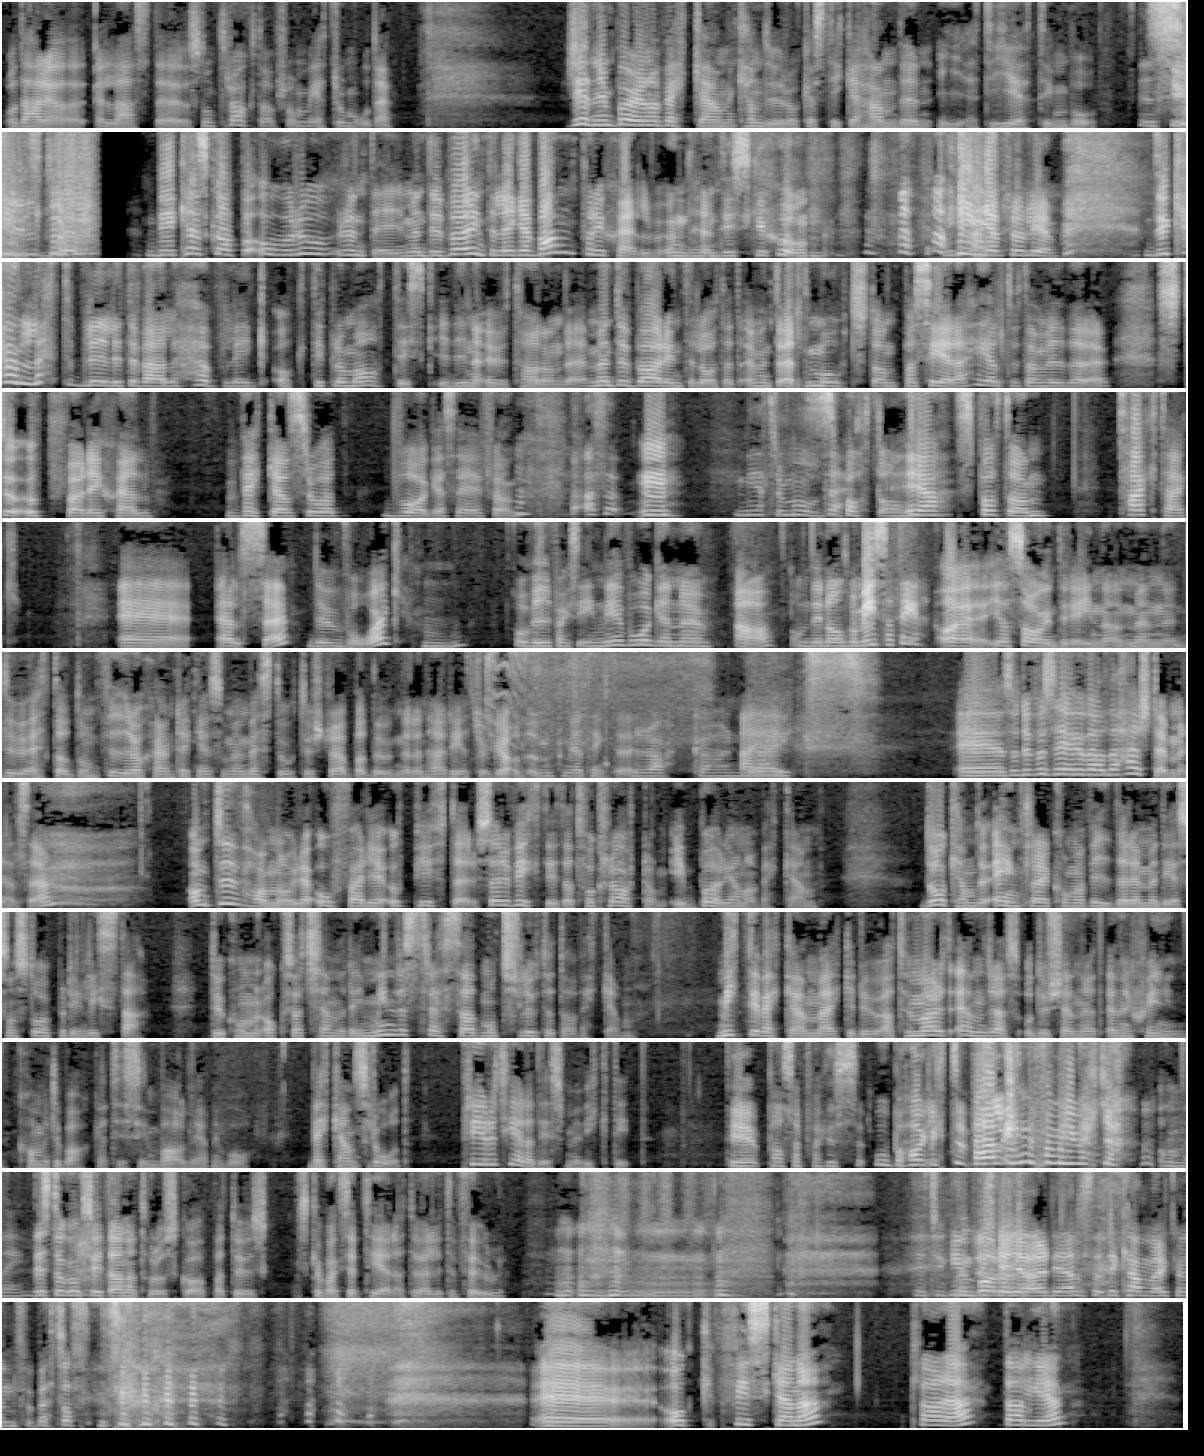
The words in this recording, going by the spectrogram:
Och det här har jag läst eh, snott rakt av från Metro Mode. Redan i början av veckan kan du råka sticka handen i ett getingbo. En syltburk. Det kan skapa oro runt dig men du bör inte lägga band på dig själv under en diskussion. Inga problem. Du kan lätt bli lite väl hövlig och diplomatisk i dina uttalanden men du bör inte låta ett eventuellt motstånd passera helt utan vidare. Stå upp för dig själv. Veckans råd, våga säga ifrån. Alltså, Mm. Metro Mode. Spot on. Ja, spot on. Tack, tack. Eh, Else, du är våg. Mm. Och vi är faktiskt inne i vågen nu. Ja, Om det är någon som har missat det. och eh, jag sa inte det innan men du är ett av de fyra stjärntecken som är mest otursdrabbade under den här retrograden. Men jag tänkte... Rackarn. Yikes. Eh, så du får säga hur väl det här stämmer Else. Om du har några ofärdiga uppgifter så är det viktigt att få klart dem i början av veckan. Då kan du enklare komma vidare med det som står på din lista. Du kommer också att känna dig mindre stressad mot slutet av veckan. Mitt i veckan märker du att humöret ändras och du känner att energin kommer tillbaka till sin vanliga nivå. Veckans råd. Prioritera det som är viktigt. Det passar faktiskt obehagligt väl in på min vecka. Åh nej. Det stod också i ett annat horoskop att du ska bara acceptera att du är lite ful. Jag tycker Men inte du bara- ska göra det alltså. Det kan verkligen förbättras. Eh, och fiskarna, Klara Dahlgren.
